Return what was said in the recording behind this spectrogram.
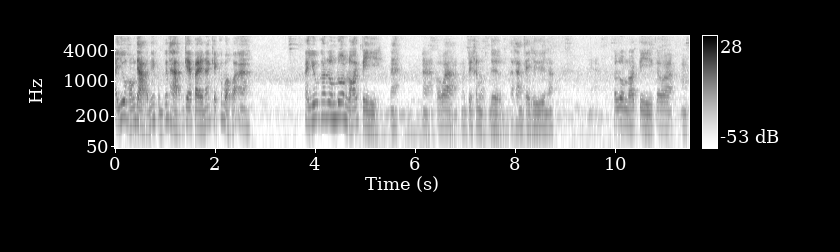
อายุของดาบนี่ผมก็ถามแกไปนะแกก็บอกว่าอ่าอายุก็ร่วมร่วมร้อยปีนะอ่าเพราะว่ามันเป็นขนมเดิมถ้าทางไทยลื้อนะก็ร่วมร้อยปีก็ว่าอืม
